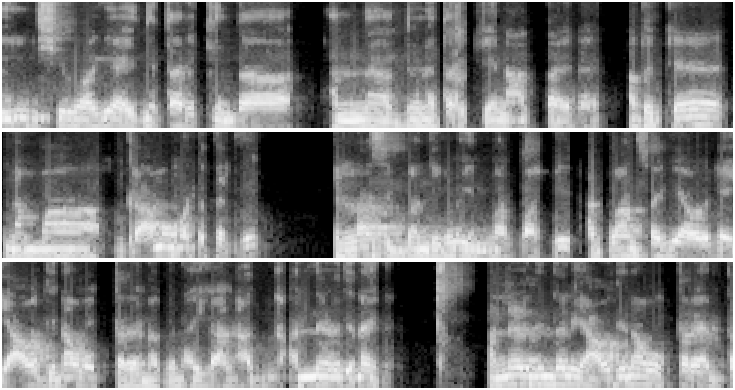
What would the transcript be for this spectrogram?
ಈ ವಿಷಯವಾಗಿ ಐದನೇ ತಾರೀಕಿಂದ ಹನ್ನ ಹದಿನೇಳನೇ ತಾರೀಕು ಏನ್ ಆಗ್ತಾ ಇದೆ ಅದಕ್ಕೆ ನಮ್ಮ ಗ್ರಾಮ ಮಟ್ಟದಲ್ಲಿ ಎಲ್ಲಾ ಸಿಬ್ಬಂದಿಗಳು ಇನ್ವಾಲ್ವ್ ಆಗಿ ಅಡ್ವಾನ್ಸ್ ಆಗಿ ಅವ್ರಿಗೆ ಯಾವ ದಿನ ಹೋಗ್ತಾರೆ ಅನ್ನೋದನ್ನ ಈಗ ಹನ್- ಹನ್ನೆರಡು ದಿನ ಇದೆ. ಹನ್ನೆರಡು ದಿನದಲ್ಲಿ ಯಾವ ದಿನ ಹೋಗ್ತಾರೆ ಅಂತ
